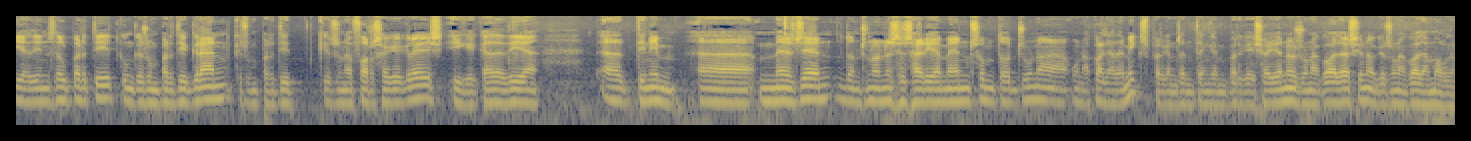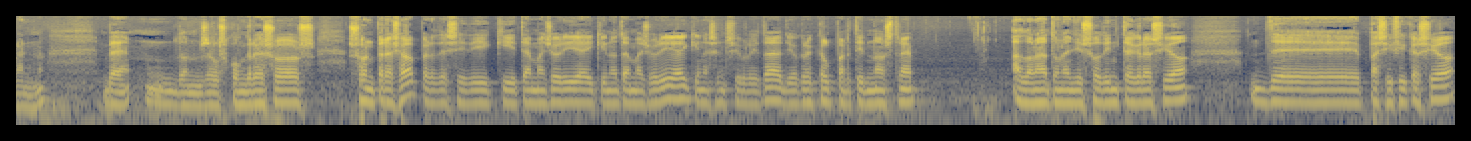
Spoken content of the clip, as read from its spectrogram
i a dins del partit, com que és un partit gran, que és un partit que és una força que creix i que cada dia eh, tenim eh, més gent, doncs no necessàriament som tots una, una colla d'amics, perquè ens entenguem, perquè això ja no és una colla, sinó que és una colla molt gran, no? Bé, doncs els congressos són per això, per decidir qui té majoria i qui no té majoria i quina sensibilitat. Jo crec que el partit nostre ha donat una lliçó d'integració, de pacificació,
